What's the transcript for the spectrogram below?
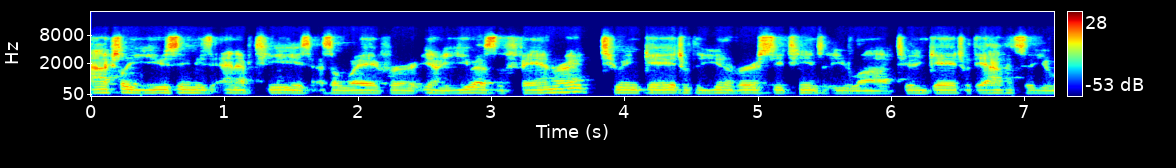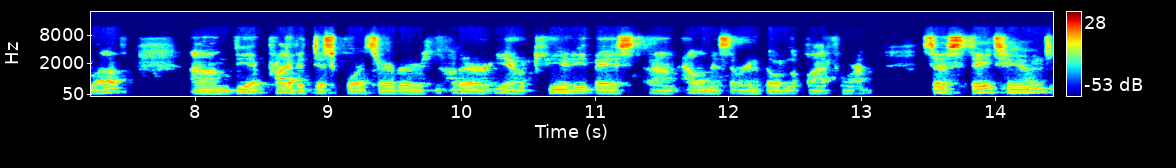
actually using these NFTs as a way for you know you as the fan, right, to engage with the university teams that you love, to engage with the athletes that you love, um, via private Discord servers and other you know community-based um, elements that we're going to build on the platform. So stay tuned.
